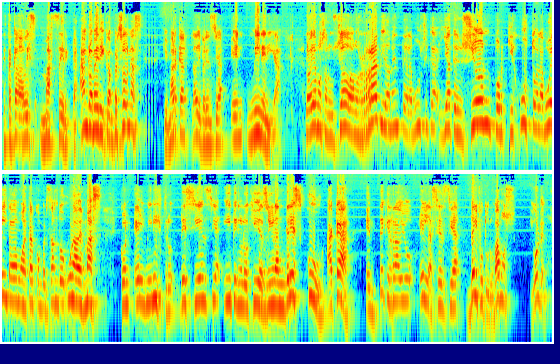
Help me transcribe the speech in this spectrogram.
está cada vez más cerca. Anglo American, personas que marcan la diferencia en minería. Lo habíamos anunciado, vamos rápidamente a la música y atención porque justo a la vuelta vamos a estar conversando una vez más con el ministro de Ciencia y Tecnología, el señor Andrés Cub, acá en TX Radio, en la ciencia del futuro. Vamos y volvemos.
